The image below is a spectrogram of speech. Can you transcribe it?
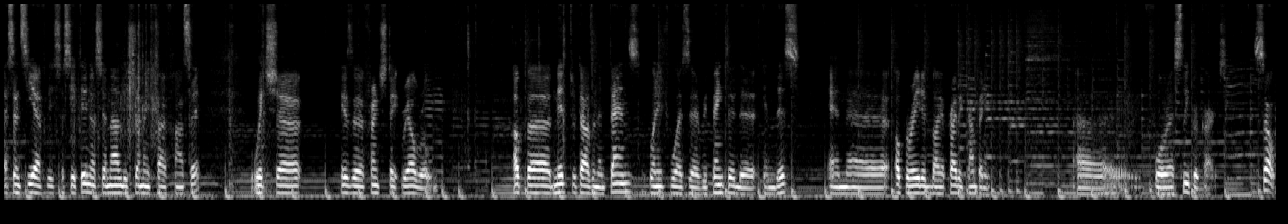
SNCF, the Société Nationale des Chemins de Fer Français, which is a French state railroad up uh, mid 2010s when it was uh, repainted uh, in this and operated by a private company for sleeper cars. So,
